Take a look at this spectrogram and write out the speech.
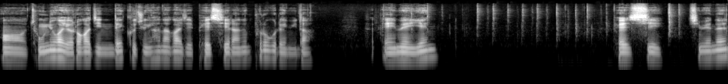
어, 종류가 여러 가지 있는데 그 중에 하나가 이제 배시라는 프로그램이다. MAN 배시 치면은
